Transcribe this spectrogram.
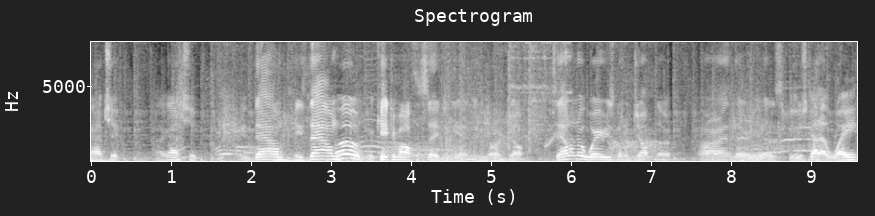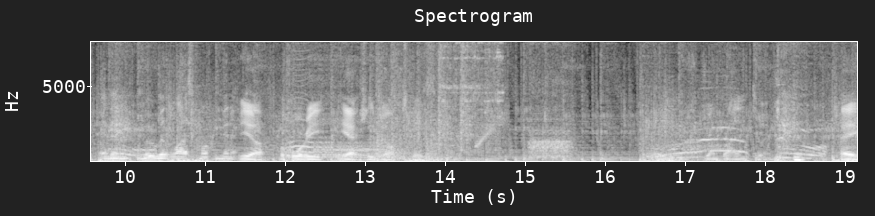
Got you. I got you. He's down. He's down. Whoa. We kicked him off the stage again. He's gonna jump. See, I don't know where he's gonna jump though. All right, there he is. You just gotta wait and then move at the last minute. Yeah, before he he actually jumps. 'cause- Just jump right into it. hey,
